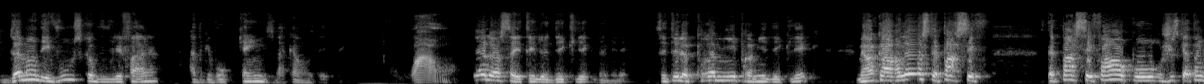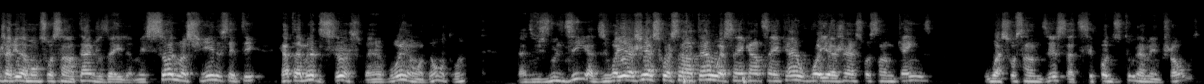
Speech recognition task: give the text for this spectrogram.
Demandez-vous ce que vous voulez faire avec vos 15 vacances d'été. Wow! Là, là, ça a été le déclic, Dominique. C'était le premier, premier déclic. Mais encore là, c'était pas assez, c'était pas assez fort pour jusqu'à temps que j'arrive à mon 60 ans que je vous là. Mais ça, je me souviens, c'était quand elle m'a dit ça, je ben voyons donc, toi. Elle dit, je vous le dis, elle dit, voyager à 60 ans ou à 55 ans ou voyager à 75 ou à 70, elle dit, c'est pas du tout la même chose.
